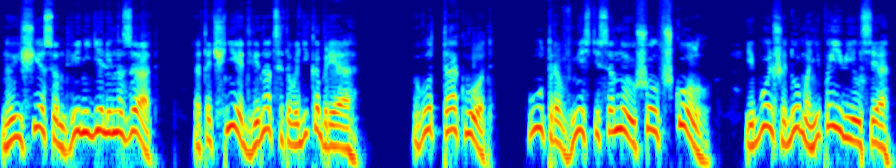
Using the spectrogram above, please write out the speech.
но исчез он две недели назад, а точнее 12 декабря. Вот так вот, утром вместе со мной ушел в школу и больше дома не появился.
